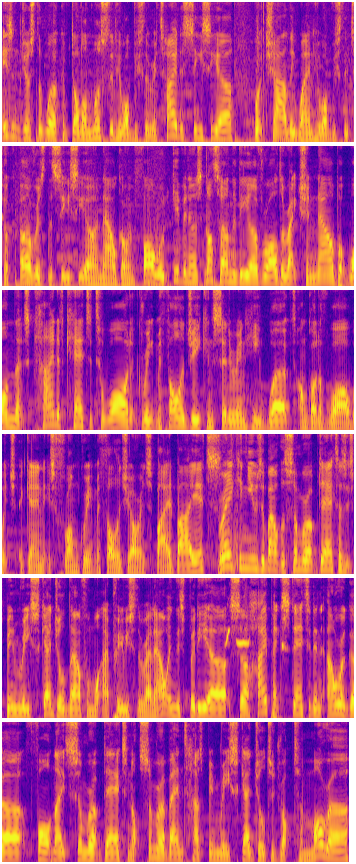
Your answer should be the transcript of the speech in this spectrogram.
isn't just the work of Donald Mustard, who obviously retired as CCO, but Charlie Wen, who obviously took over as the CCO now going forward, giving us not only the overall direction now, but one that's kind of catered toward Greek mythology, considering he worked on God of War, which again is from Greek mythology or inspired by it. Breaking news about the summer update, as it's been rescheduled now from what I previously read out in this video. So Hypex stated an hour ago, Fortnite's summer update, not summer event, has been rescheduled to drop tomorrow,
